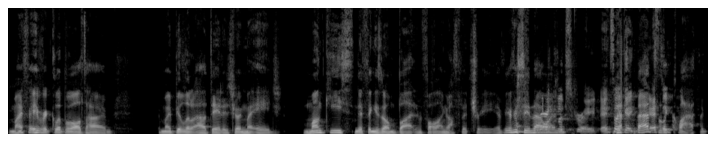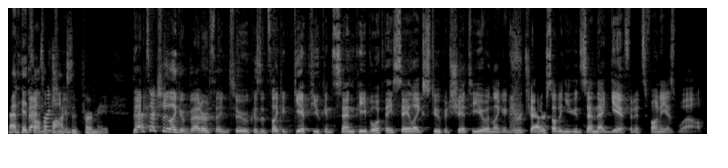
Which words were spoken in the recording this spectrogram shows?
My favorite clip of all time. It might be a little outdated, showing my age. Monkey sniffing his own butt and falling off the tree. Have you ever seen that, that one? clip's great. It's like that, a that's like, a classic. That hits all the actually, boxes for me. That's actually like a better thing too, because it's like a GIF you can send people if they say like stupid shit to you in like a group chat or something. You can send that GIF and it's funny as well.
